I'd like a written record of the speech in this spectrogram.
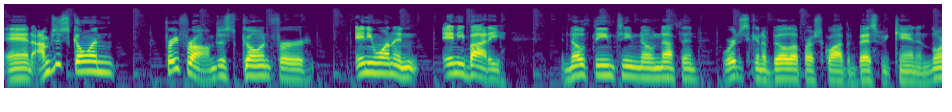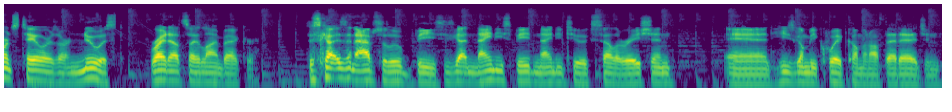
and I'm just going free for all. I'm just going for anyone and anybody. No theme team, no nothing. We're just going to build up our squad the best we can, and Lawrence Taylor is our newest right outside linebacker. This guy is an absolute beast. He's got 90 speed, 92 acceleration, and he's going to be quick coming off that edge. And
